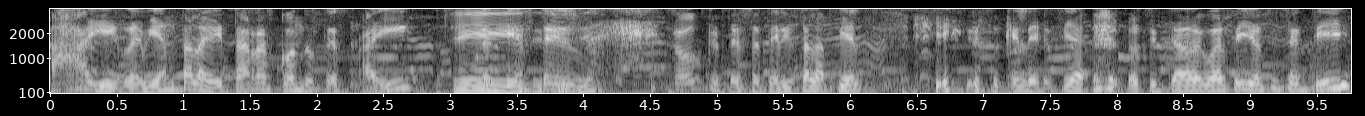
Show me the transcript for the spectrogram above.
ay, y revienta la guitarra cuando te ahí Sí, se sí, siente sí, sí. ¿no? que te se te eriza la piel. Y lo que le decía, no sentí algo así, yo sí sentí,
